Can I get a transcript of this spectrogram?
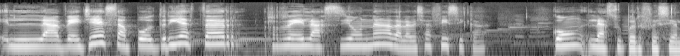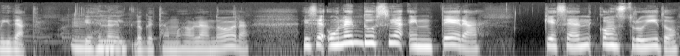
la belleza podría estar relacionada, la belleza física, con la superficialidad, que es lo, que estamos hablando ahora. Dice, una industria entera que se han construido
